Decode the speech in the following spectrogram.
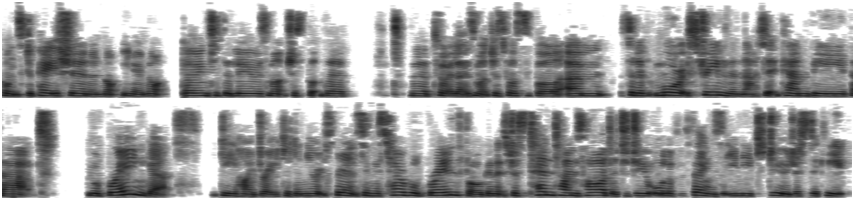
constipation and not, you know, not going to the loo as much as put the the toilet as much as possible. Um, sort of more extreme than that, it can be that your brain gets dehydrated and you're experiencing this terrible brain fog and it's just 10 times harder to do all of the things that you need to do just to keep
